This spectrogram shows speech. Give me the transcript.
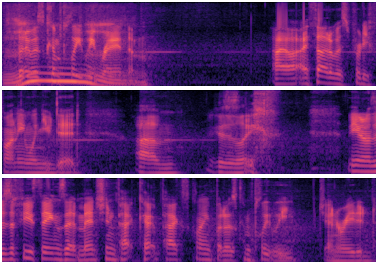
but it was completely Mm. random. I, I thought it was pretty funny when you did, um, because like, you know, there's a few things that mention Pa- Pax Klanq, but it was completely generated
